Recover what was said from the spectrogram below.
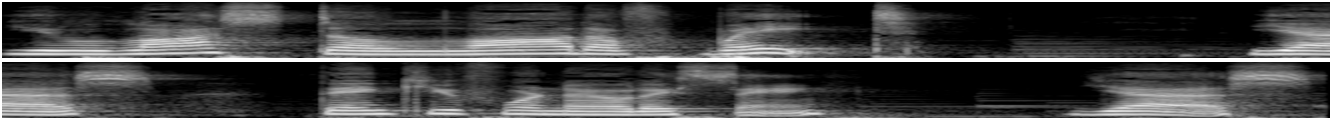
You lost a lot of weight. Yes, thank you for noticing. Yes,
